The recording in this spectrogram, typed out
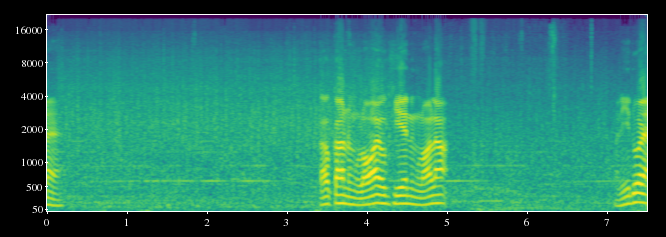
ยเก้าเก้าหนึ่งร้อยโอเคหนึ่งร้อยแล้ว อันนี้ด้วย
